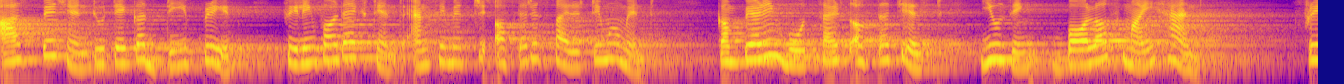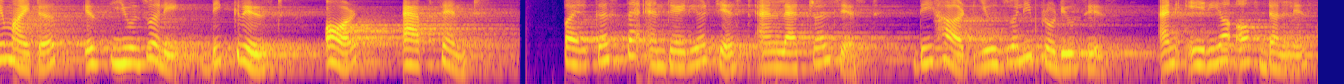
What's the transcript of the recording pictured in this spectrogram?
asked patient to take a deep breath, feeling for the extent and symmetry of the respiratory movement comparing both sides of the chest using ball of my hand. Fremitus is usually decreased or absent. Percuss the anterior chest and lateral chest. The heart usually produces an area of dullness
